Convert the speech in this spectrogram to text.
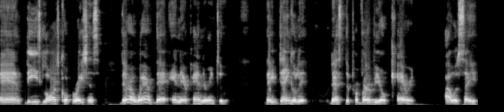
And these large corporations, they're aware of that and they're pandering to it. They dangle it. That's the proverbial carrot, I would say,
